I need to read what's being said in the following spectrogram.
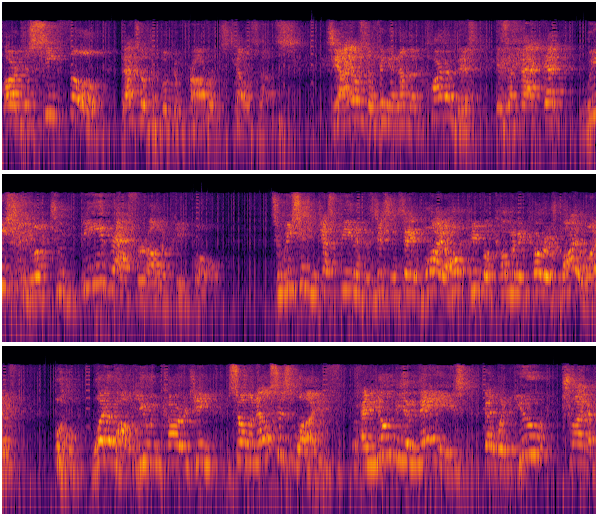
are deceitful. That's what the book of Proverbs tells us. See, I also think another part of this is the fact that we should look to be that for other people. So we shouldn't just be in a position saying, boy, I hope people come and encourage my life. What about you encouraging someone else's life? And you'll be amazed that when you try to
